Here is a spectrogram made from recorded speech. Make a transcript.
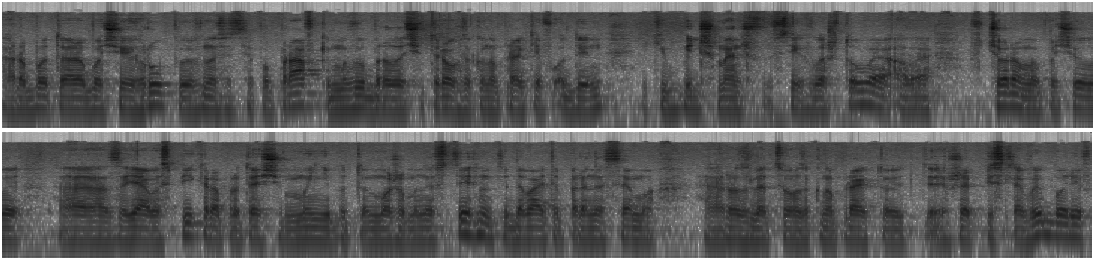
робота робочої групи, вносяться поправки. Ми вибрали з чотирьох законопроєктів один, який більш-менш всіх влаштовує. Але вчора ми почули е, заяви спікера про те, що ми нібито можемо не встигнути. Давайте перенесемо е, розгляд цього законопроекту вже після виборів.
